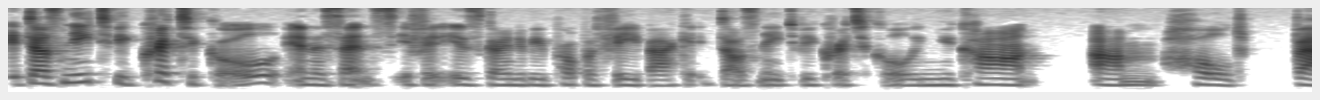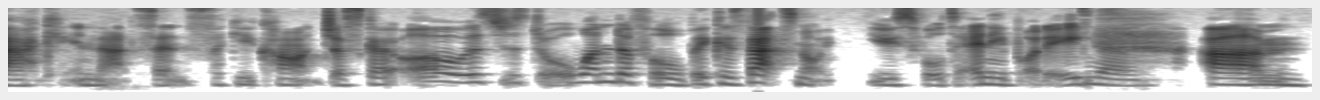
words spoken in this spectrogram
it does need to be critical in a sense if it is going to be proper feedback, it does need to be critical and you can't um hold back in that sense. Like you can't just go, "Oh, it's just all wonderful," because that's not useful to anybody no. um,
